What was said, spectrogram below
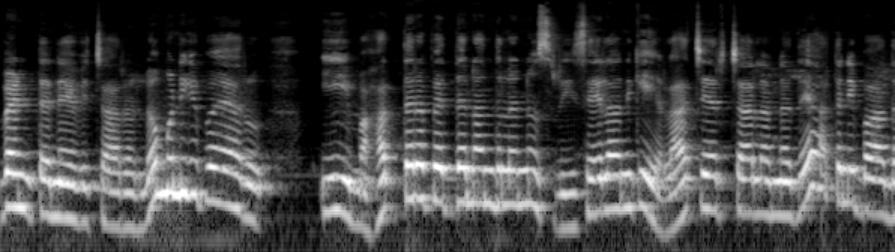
వెంటనే విచారంలో మునిగిపోయారు. ఈ మహత్తర పెద్ద నందులను శ్రీశైలానికి ఎలా చేర్చాలన్నదే అతని బాధ.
